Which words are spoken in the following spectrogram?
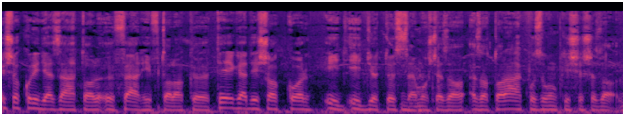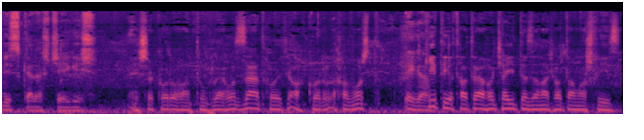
és akkor így ezáltal felhívtalak téged, és akkor így, így jött össze Igen. most ez a, ez a találkozónk is, és ez a vízkeresztség is. És akkor rohantunk le hozzád, hogy akkor, ha most Igen. kitilthat el, hogyha itt ez a nagy hatalmas víz?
